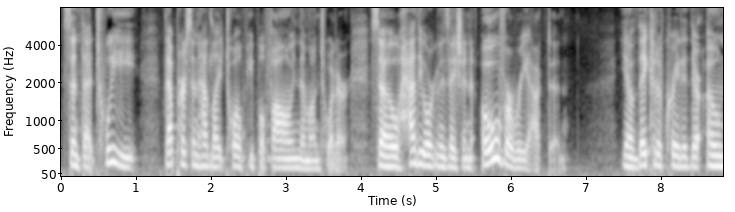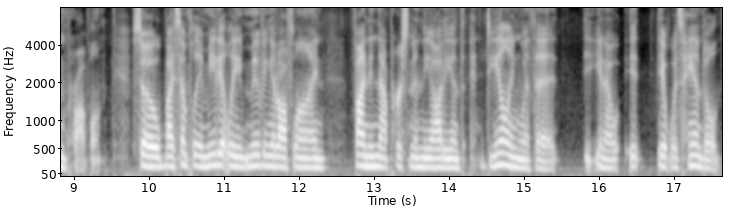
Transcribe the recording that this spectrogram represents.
sent that tweet that person had like 12 people following them on Twitter. So, had the organization overreacted, you know, they could have created their own problem. So, by simply immediately moving it offline, finding that person in the audience and dealing with it, you know, it it was handled.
